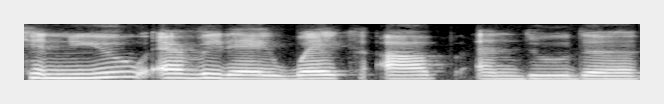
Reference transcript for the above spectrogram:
can you every day wake up and do the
